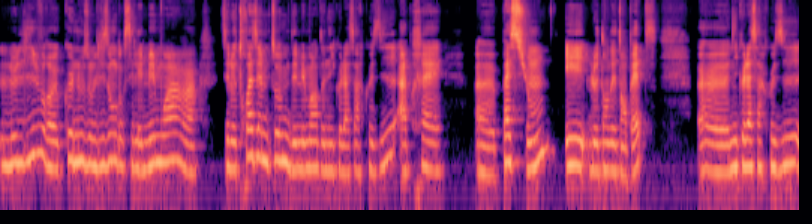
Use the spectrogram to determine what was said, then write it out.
Le livre que nous lisons, donc c'est les mémoires, c'est le troisième tome des mémoires de Nicolas Sarkozy, après euh, Passion et Le temps des tempêtes. Euh, Nicolas Sarkozy,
